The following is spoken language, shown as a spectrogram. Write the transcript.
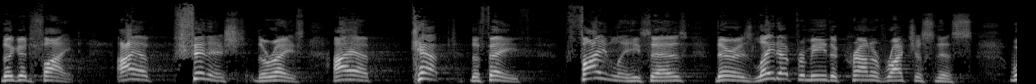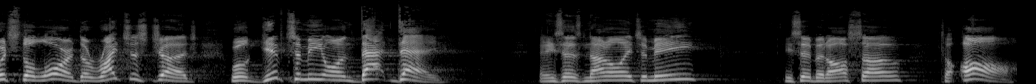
the good fight. I have finished the race. I have kept the faith. Finally, he says, there is laid up for me the crown of righteousness, which the Lord, the righteous judge, will give to me on that day. And he says, not only to me, he said, but also to all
